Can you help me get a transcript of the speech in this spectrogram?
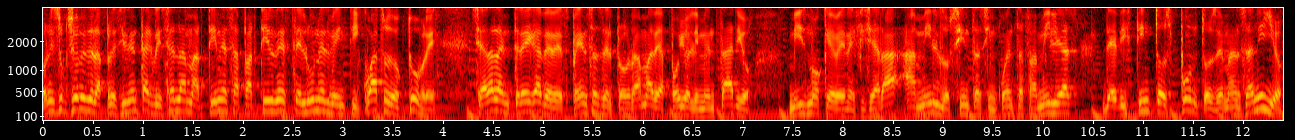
Por instrucciones de la presidenta Griselda Martínez, a partir de este lunes 24 de octubre se hará la entrega de despensas del programa de apoyo alimentario, mismo que beneficiará a 1.250 familias de distintos puntos de Manzanillo.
